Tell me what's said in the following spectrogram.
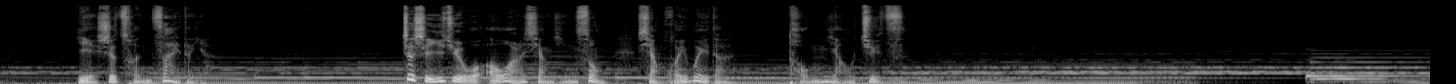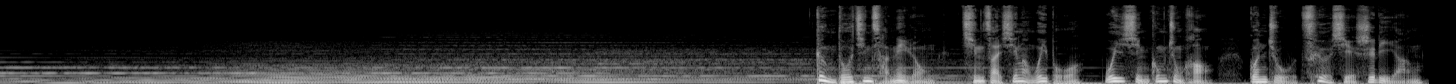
也是存在的呀。这是一句我偶尔想吟诵、想回味的童谣句子。更多精彩内容，请在新浪微博、微信公众号关注“侧写师李昂”。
